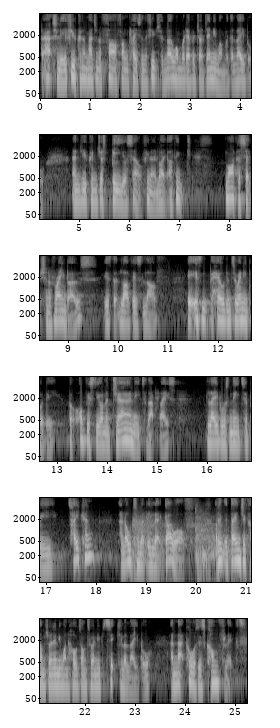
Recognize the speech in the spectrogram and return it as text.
But actually, if you can imagine a far flung place in the future, no one would ever judge anyone with a label, and you can just be yourself. You know, like I think my perception of rainbows is that love is love. It isn't beholden to anybody, but obviously on a journey to that place, labels need to be taken and ultimately let go of. I think the danger comes when anyone holds on to any particular label and that causes conflict.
